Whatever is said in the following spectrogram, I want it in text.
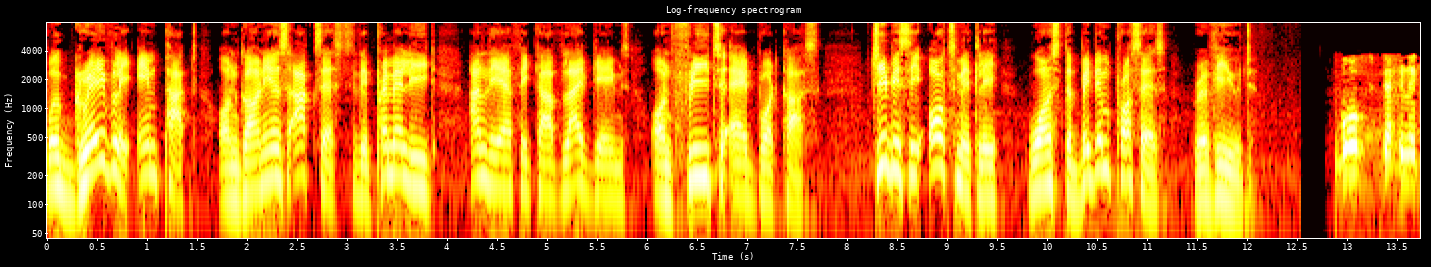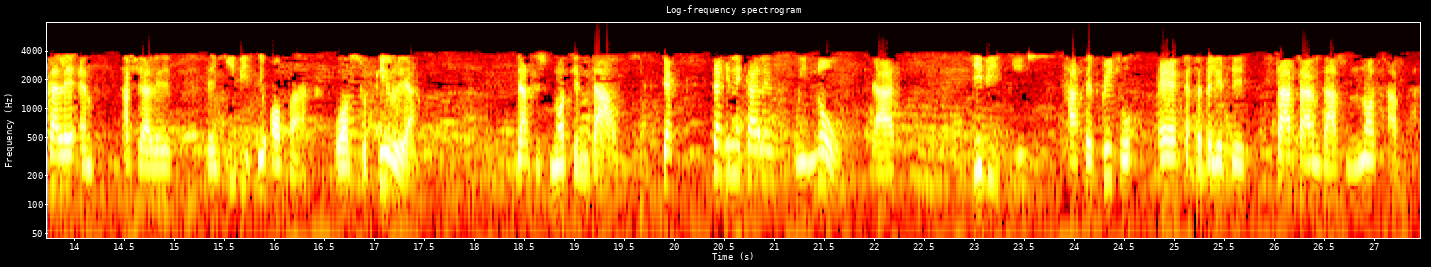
will gravely impact on Ghanaians' access to the Premier League and the FA Cup live games on free to air broadcasts. GBC ultimately wants the bidding process reviewed. Both technically and actually the GBC offer was superior. That is not in doubt. Te- technically, we know that GBC has a free to air capability, StarTimes does not have that.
